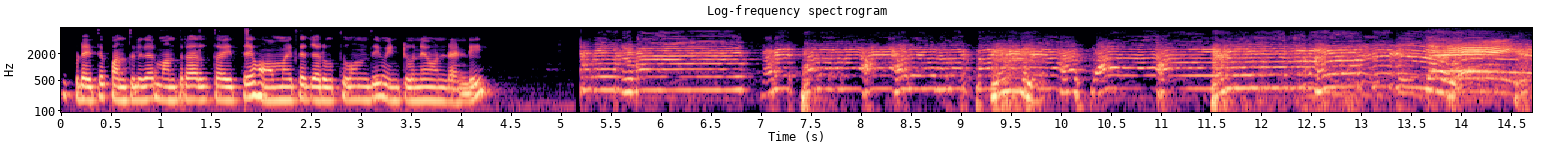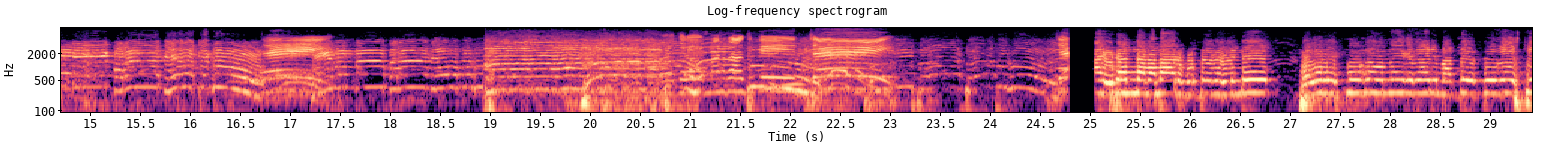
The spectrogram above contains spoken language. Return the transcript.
ఇప్పుడైతే పంతులు గారి మంత్రాలతో అయితే హోమం అయితే జరుగుతూ ఉంది వింటూనే ఉండండి ఇదన్న అనుకుంటూ వెళ్ళండి పొలం ఎక్కువగా ఉన్నాయి కదా అని మంట ఎక్కువగా వస్తే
